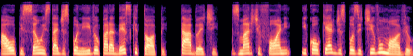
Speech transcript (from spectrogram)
A opção está disponível para desktop, tablet, smartphone e qualquer dispositivo móvel.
